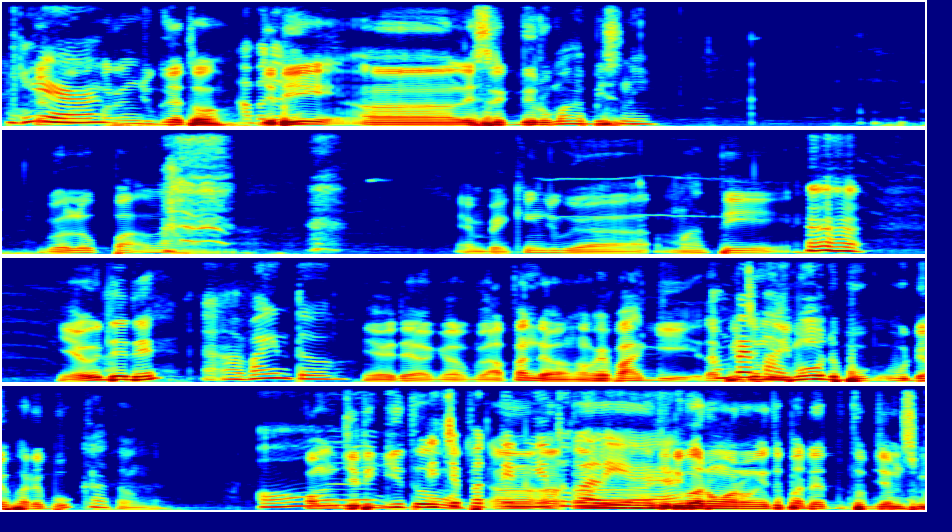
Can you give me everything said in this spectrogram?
Iya. kemarin juga tuh. Apa tuh? Jadi eh, listrik di rumah habis nih. Gue lupa lah. M banking juga mati. ya udah deh. Nah, Apain tuh? Ya udah gelap-gelapan dong sampai pagi. Tapi Sampai jam 5 pagi? udah bu- udah pada buka tau nggak? Oh, Kom- jadi gitu. Dicepetin eh, gitu eh, kali eh, ya. Jadi warung-warung itu pada tutup jam 9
